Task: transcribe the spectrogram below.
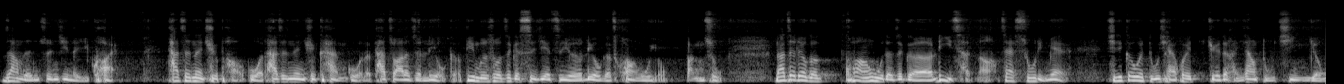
让人尊敬的一块。他真正去跑过，他真正去看过了，他抓了这六个，并不是说这个世界只有六个矿物有帮助。那这六个矿物的这个历程啊，在书里面，其实各位读起来会觉得很像读金庸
